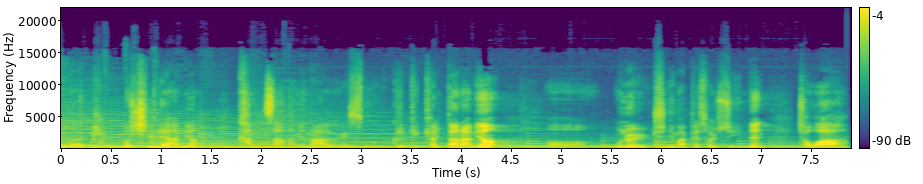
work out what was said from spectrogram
우리가 믿고 신뢰하며 감사하며 나아가겠습니다. 그렇게 결단하며 어, 오늘 주님 앞에 설 수 있는 저와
